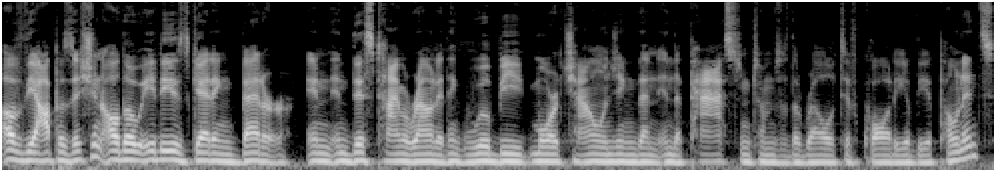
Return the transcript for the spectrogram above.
of the opposition, although it is getting better. And, and this time around, I think will be more challenging than in the past in terms of the relative quality of the opponents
